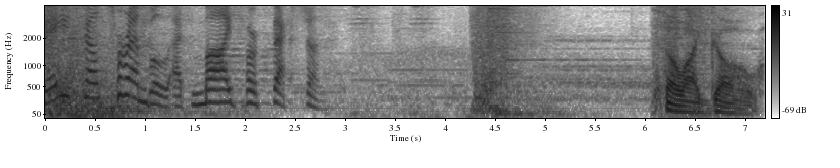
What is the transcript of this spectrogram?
They shall tremble at my perfection. So I go.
